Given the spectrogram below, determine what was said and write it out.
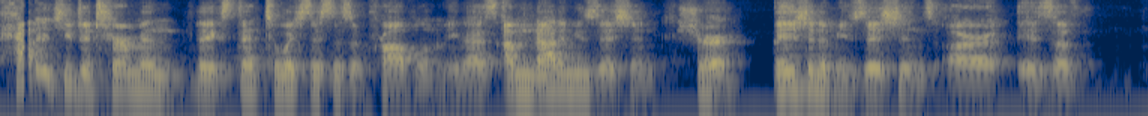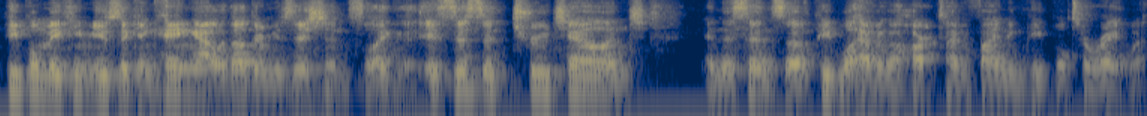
how did you determine the extent to which this is a problem? You know, I'm not a musician. Sure. Vision of musicians are is of people making music and hanging out with other musicians. Like, is this a true challenge in the sense of people having a hard time finding people to write with?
